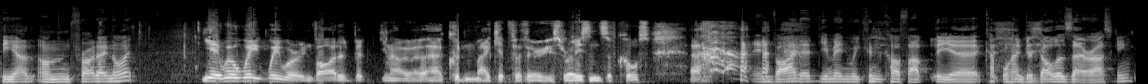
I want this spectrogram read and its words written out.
the uh, on Friday night. Yeah, well, we, we were invited, but you know, uh, couldn't make it for various reasons, of course. Uh, Invited? You mean we couldn't cough up the uh, couple hundred dollars they were asking?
